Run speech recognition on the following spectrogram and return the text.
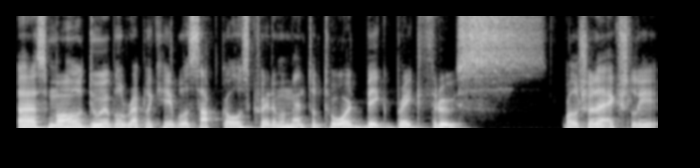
Uh, small, doable, replicable sub goals create a momentum toward big breakthroughs. Well, should I actually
